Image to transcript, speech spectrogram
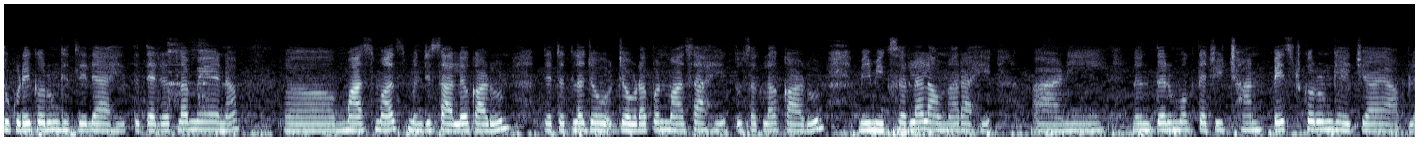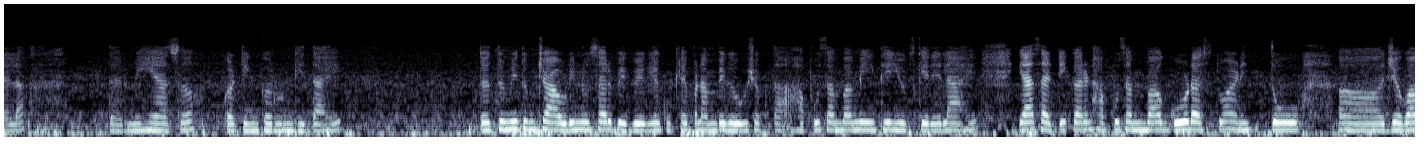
तुकडे करून घेतलेले आहेत. तर त्याच्यातला मी आहे ना मांस मांस म्हणजे सालं काढून त्याच्यातला जेव जेवढा पण मांस आहे तो सगळा काढून मी मिक्सरला लावणार आहे. आणि नंतर मग त्याची छान पेस्ट करून घ्यायची आहे आपल्याला. तर मी हे असं कटिंग करून घेत आहे. तर तुम्ही तुमच्या आवडीनुसार वेगवेगळे कुठले पण आंबे घेऊ शकता. हापूस आंबा मी इथे यूज केलेला आहे. यासाठी कारण हापूस आंबा गोड असतो आणि तो जेव्हा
